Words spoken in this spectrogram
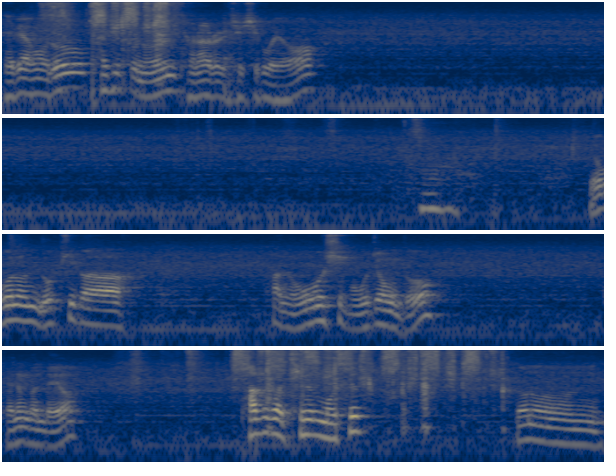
대량으로 하실 분은 전화를 주시고요. 요거는 높이가 한 55 정도 되는 건데요. 파도가 튀는 모습 또는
